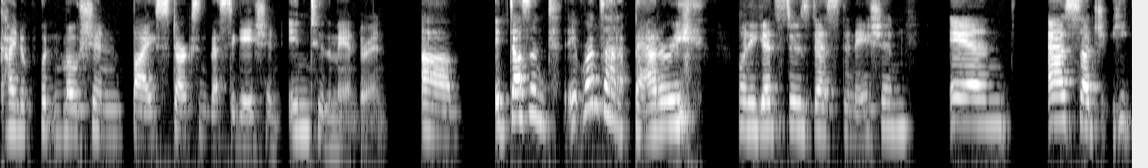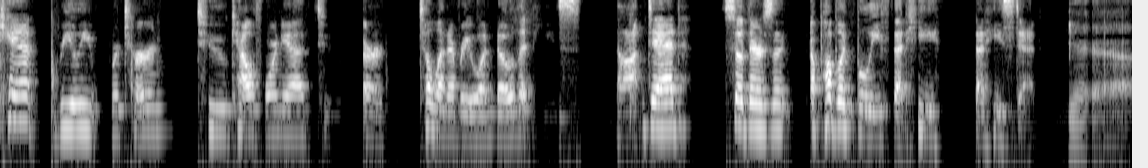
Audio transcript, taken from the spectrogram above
kind of put in motion by Stark's investigation into the Mandarin. Um, it doesn't, it runs out of battery when he gets to his destination, and as such, he can't really return to California to, or to let everyone know that he's not dead. So there's a, a public belief that he that he's dead. Yeah.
